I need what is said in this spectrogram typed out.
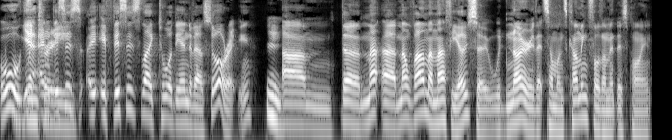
Oh yeah, and this is if this is like toward the end of our story, Mm. um, the Ma- uh, Malvarma mafioso would know that someone's coming for them at this point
